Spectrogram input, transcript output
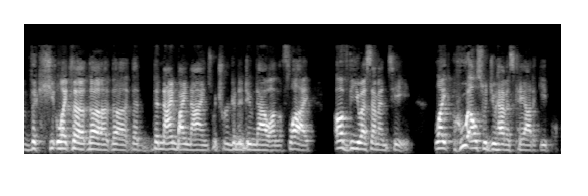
the Q- like the the the the, the nine by nines which we're going to do now on the fly of the USMNT like who else would you have as chaotic evil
